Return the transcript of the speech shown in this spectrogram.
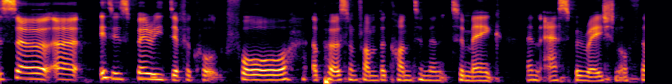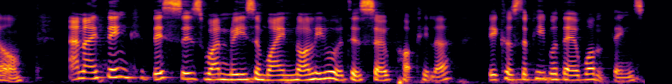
So uh, it is very difficult for a person from the continent to make an aspirational film. And I think this is one reason why Nollywood is so popular because the people there want things.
